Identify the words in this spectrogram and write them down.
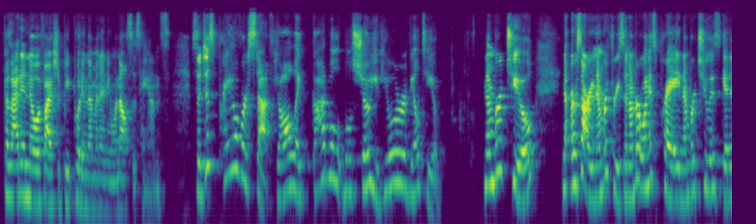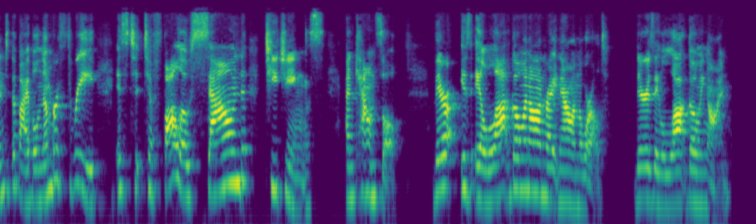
because I didn't know if I should be putting them in anyone else's hands. So just pray over stuff, y'all. Like God will will show you. He will reveal to you. Number two, or sorry, number three. So number one is pray. Number two is get into the Bible. Number three is to, to follow sound teachings and counsel. There is a lot going on right now in the world. There is a lot going on,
